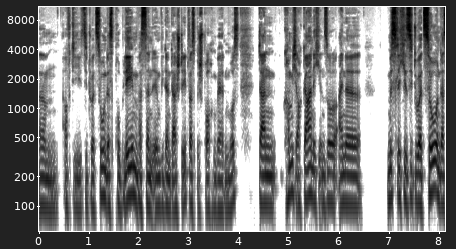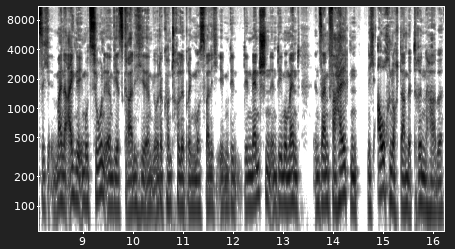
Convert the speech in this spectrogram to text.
ähm, auf die Situation, das Problem, was dann irgendwie dann da steht, was besprochen werden muss, dann komme ich auch gar nicht in so eine missliche Situation, dass ich meine eigene Emotion irgendwie jetzt gerade hier irgendwie unter Kontrolle bringen muss, weil ich eben den, den Menschen in dem Moment in seinem Verhalten nicht auch noch damit drin habe.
